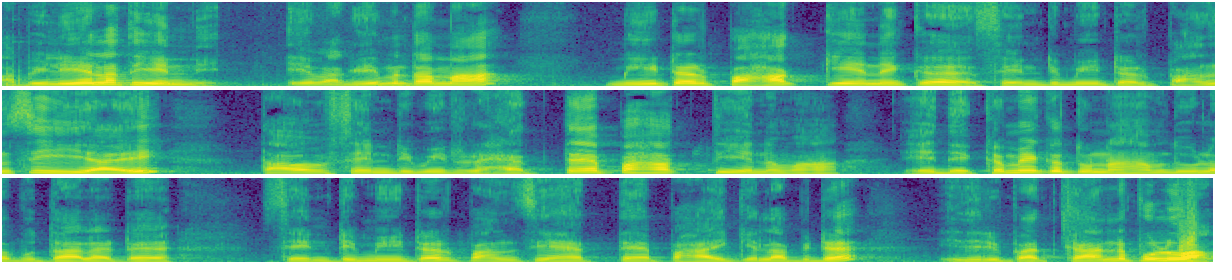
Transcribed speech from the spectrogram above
අපි ලියලා තියෙන්නේ. ඒ වගේම තමා මීටර් පහක් කියන එක සෙන්ටිමීටර් 500යි තව සෙන්ටිමීටර් 75ක් තියෙනවා. ඒ දෙකම එකතු වුණාම දූල පුතාලට සෙන්ටිමීටර් 575යි කියලා අපිට ඉදිරිපත් කරන්න පුළුවන්.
